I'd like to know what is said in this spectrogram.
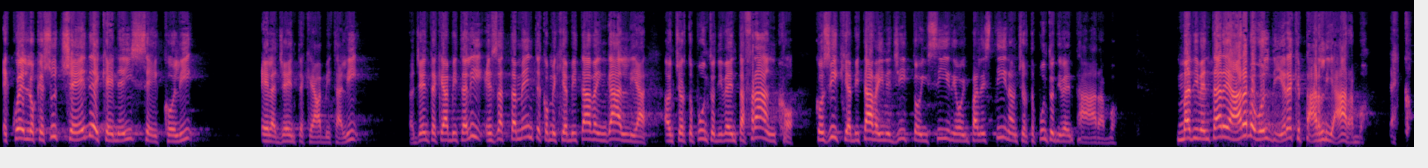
e quello che succede è che nei secoli è la gente che abita lì, la gente che abita lì, esattamente come chi abitava in Gallia a un certo punto diventa franco, così chi abitava in Egitto, in Siria o in Palestina a un certo punto diventa arabo. Ma diventare arabo vuol dire che parli arabo, ecco,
